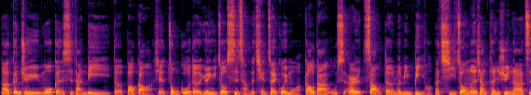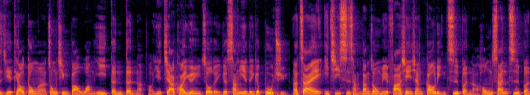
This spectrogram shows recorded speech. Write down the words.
那根据摩根斯坦利的报告啊，现在中国的元宇宙市场的潜在规模啊，高达五十二兆的人民币哈。那其中呢，像腾讯啊、字节。跳动啊，中青宝、网易等等啊，哦，也加快元宇宙的一个商业的一个布局。那在一级市场当中，我们也发现像高瓴资本啊、红杉资本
